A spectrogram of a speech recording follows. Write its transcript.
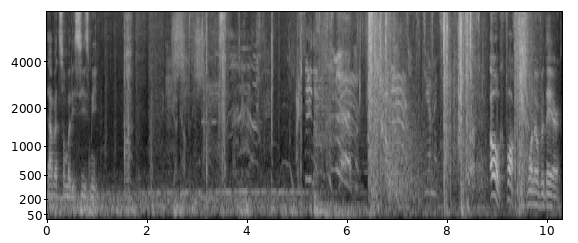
Damn it, somebody sees me. Damn it. Oh, fuck, there's one over there.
